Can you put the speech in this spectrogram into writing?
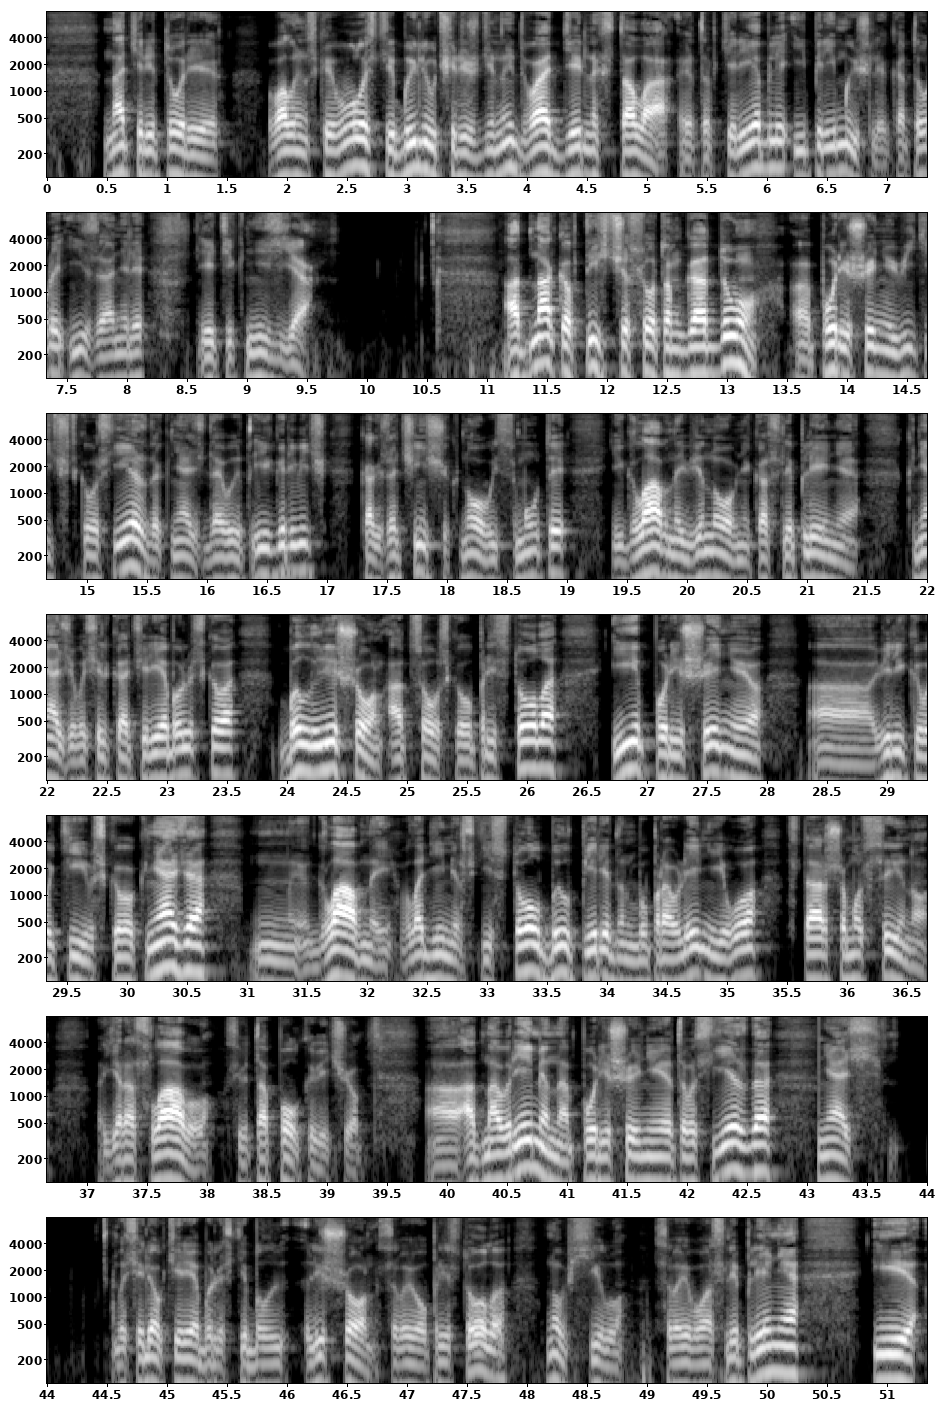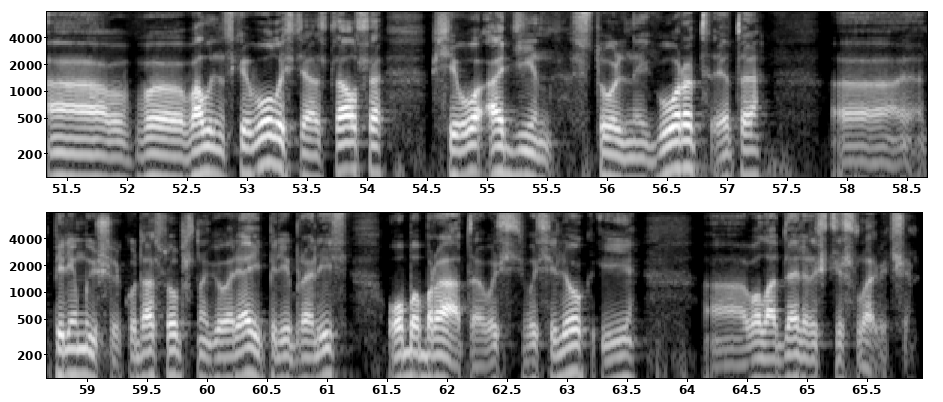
на территории Волынской волости были учреждены два отдельных стола, это в Теребле и Перемышле, которые и заняли эти князья. Однако в 1100 году э, по решению Витического съезда князь Давыд Игоревич, как зачинщик новой смуты и главный виновник ослепления князя Василька Теребовльского, был лишен отцовского престола и по решению великого киевского князя главный Владимирский стол был передан в управление его старшему сыну Ярославу Святополковичу. А, одновременно по решению этого съезда князь Василек Тереболевский был лишен своего престола, ну, в силу своего ослепления, и а, в Волынской волости остался всего один стольный город, это Э, Перемышль, куда, собственно говоря, и перебрались оба брата, Василек и э, Володарь Ростиславича.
